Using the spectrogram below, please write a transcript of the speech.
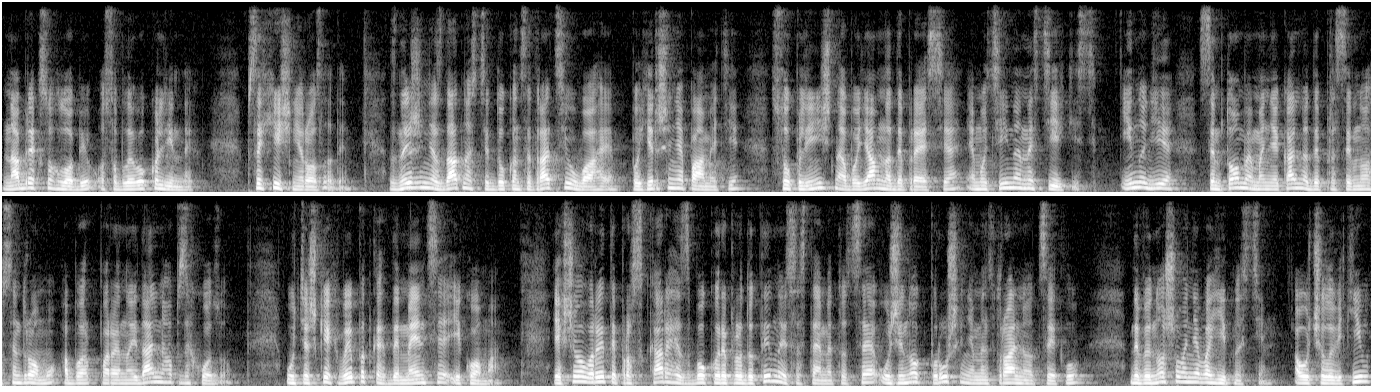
набряк суглобів, особливо колінних, психічні розлади, зниження здатності до концентрації уваги, погіршення пам'яті, субклінічна або явна депресія, емоційна нестійкість, іноді симптоми маніакально-депресивного синдрому або параноїдального психозу у тяжких випадках деменція і кома. Якщо говорити про скарги з боку репродуктивної системи, то це у жінок порушення менструального циклу, невиношування вагітності, а у чоловіків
